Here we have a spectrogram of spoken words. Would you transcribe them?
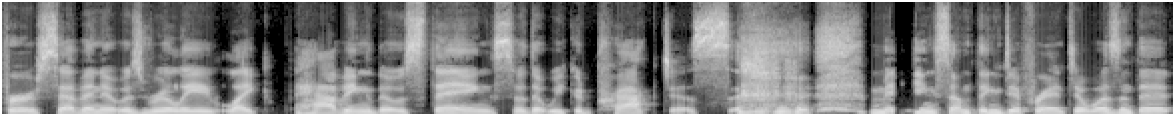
for seven it was really like having those things so that we could practice making something different. It wasn't that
